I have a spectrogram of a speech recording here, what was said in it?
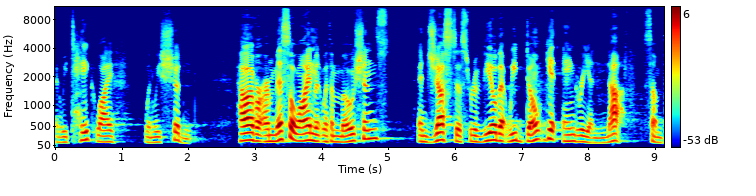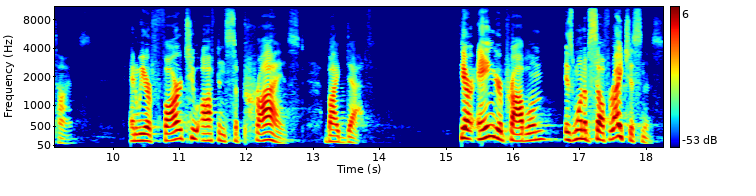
and we take life when we shouldn't. However, our misalignment with emotions and justice reveal that we don't get angry enough sometimes, and we are far too often surprised by death. See, our anger problem is one of self-righteousness.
